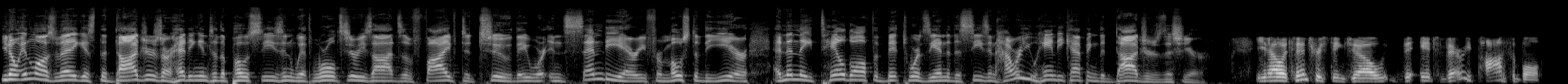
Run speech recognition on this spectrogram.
You know, in Las Vegas, the Dodgers are heading into the postseason with World Series odds of five to two. They were incendiary for most of the year, and then they tailed off a bit towards the end of the season. How are you handicapping the Dodgers this year? You know, it's interesting, Joe. It's very possible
